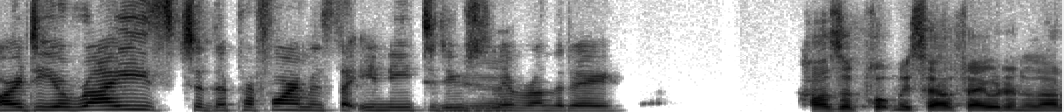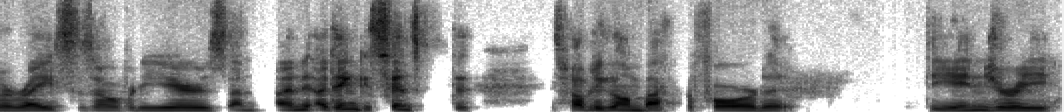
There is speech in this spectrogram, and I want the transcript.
or do you rise to the performance that you need to do yeah. to deliver on the day? Because I've put myself out in a lot of races over the years, and, and I think since the, it's probably gone back before the the injury,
